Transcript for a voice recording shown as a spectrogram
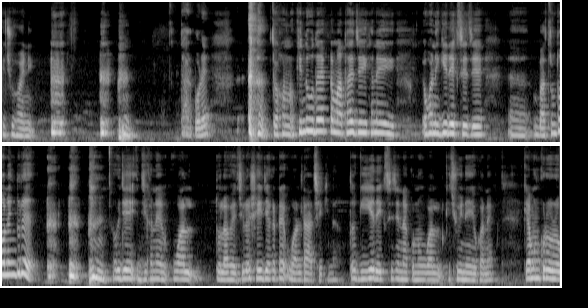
কিছু হয়নি। তারপরে তখন কিন্তু ওদের একটা মাথায় যে এখানে ওখানে গিয়ে দেখছে যে বাথরুম তো অনেক দূরে। ওই যে যেখানে ওয়াল তোলা হয়েছিল সেই জায়গাটায় ওয়ালটা আছে কিনা। তো গিয়ে দেখছে যে না, কোনো ওয়াল কিছুই নেই ওখানে। কেমন করে ওরা,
